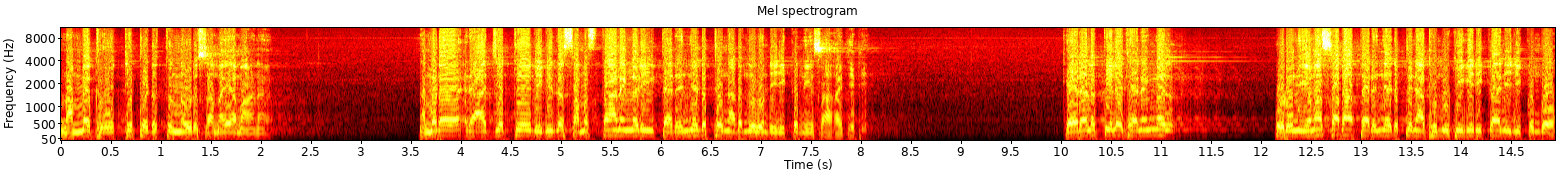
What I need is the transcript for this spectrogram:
നമ്മെ ബോധ്യപ്പെടുത്തുന്ന ഒരു സമയമാണ് നമ്മുടെ രാജ്യത്ത് വിവിധ സംസ്ഥാനങ്ങളിൽ തെരഞ്ഞെടുപ്പ് നടന്നുകൊണ്ടിരിക്കുന്ന ഈ സാഹചര്യം. കേരളത്തിലെ ജനങ്ങൾ ഒരു നിയമസഭാ തെരഞ്ഞെടുപ്പിന് അഭിമുഖീകരിക്കാനിരിക്കുമ്പോൾ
